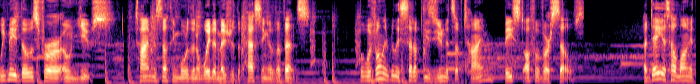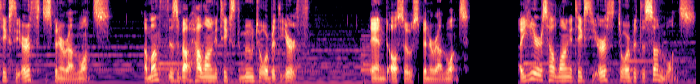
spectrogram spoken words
We made those for our own use. Time is nothing more than a way to measure the passing of events but we've only really set up these units of time based off of ourselves. A day is how long it takes the Earth to spin around once. A month is about how long it takes the Moon to orbit the Earth, and also spin around once. A year is how long it takes the Earth to orbit the Sun once.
